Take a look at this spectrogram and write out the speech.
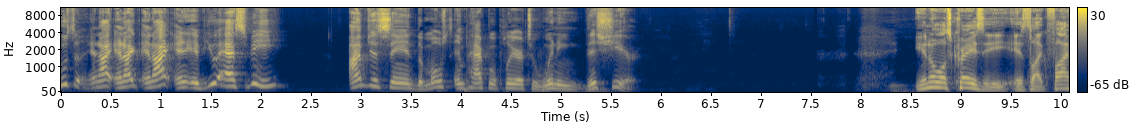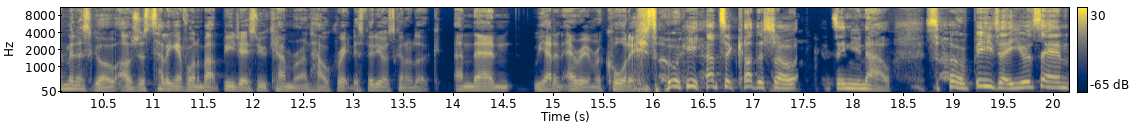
Who's the, and I and I and I and if you ask me, I'm just saying the most impactful player to winning this year. You know what's crazy is like five minutes ago, I was just telling everyone about BJ's new camera and how great this video is going to look. And then we had an error in recording. So we had to cut the show continue now. So, BJ, you were saying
